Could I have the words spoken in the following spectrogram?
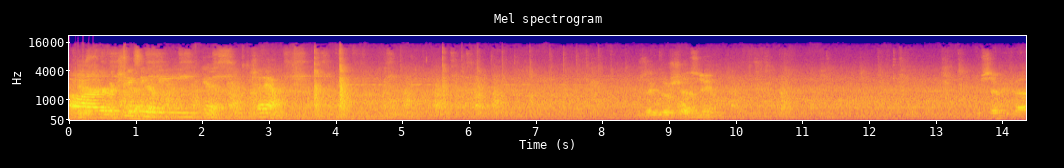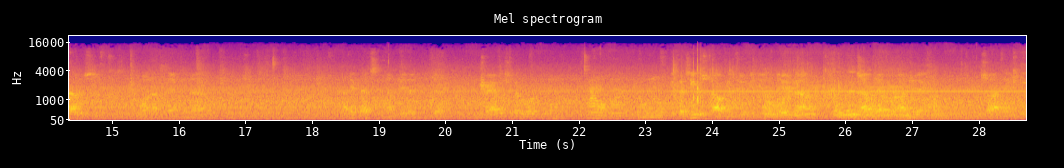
are fixing to be Yes. shut down. Because they will shut them down. your seventy-five is the one I'm thinking of. I think that's the company that, that Travis could work with them. I don't know. Because he was talking to me the other day about, They about mentioned that project. So I think he's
